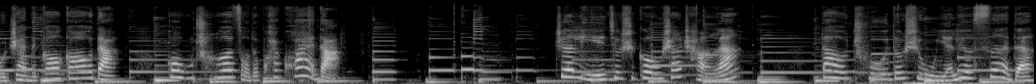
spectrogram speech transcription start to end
我站得高高的，购物车走得快快的。”这里就是购物商场啦，到处都是五颜六色的，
